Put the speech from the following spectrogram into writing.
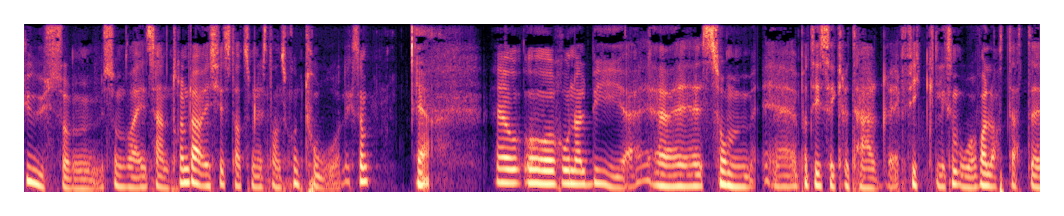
hus som, som, var i sentrum, da, ikke statsministerens kontor, liksom. Ja. Eh, og Ronald Bye som partisekretær fikk liksom overlatt dette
